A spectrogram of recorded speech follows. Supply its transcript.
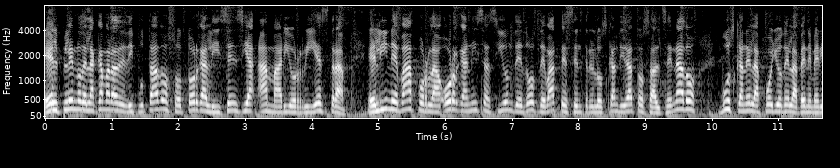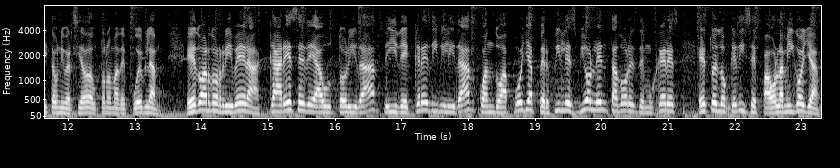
El Pleno de la Cámara de Diputados otorga licencia a Mario Riestra. El INE va por la organización de dos debates entre los candidatos al Senado. Buscan el apoyo de la Benemérita Universidad Autónoma de Puebla. Eduardo Rivera carece de autoridad y de credibilidad cuando apoya perfiles violentadores de mujeres. Esto es lo que dice Paola Migoya.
